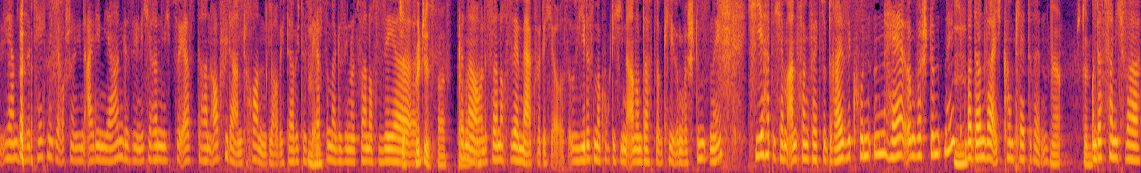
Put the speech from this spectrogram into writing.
Wir haben diese Technik ja auch schon in all den Jahren gesehen. Ich erinnere mich zuerst daran, auch wieder an Tron, glaube ich. Da habe ich das erste Mal gesehen und es war noch sehr. Mhm. Jeff Bridges damals, Genau, ne? und es sah noch sehr merkwürdig aus. Also jedes Mal guckte ich ihn an und dachte, okay, irgendwas stimmt nicht. Hier hatte ich am Anfang vielleicht so drei Sekunden, hä, irgendwas stimmt nicht, aber dann war ich komplett drin. Mhm. Ja, stimmt. Und das fand ich war,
